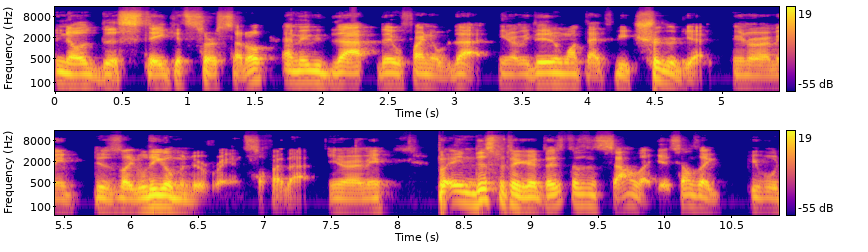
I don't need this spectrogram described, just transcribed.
you know the state gets sort of settled, and maybe that they will find over that. You know, I mean, they didn't want that to be triggered yet. You know what I mean? There's like legal maneuvering and stuff like that. You know what I mean? But in this particular, this doesn't sound like it. It sounds like people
